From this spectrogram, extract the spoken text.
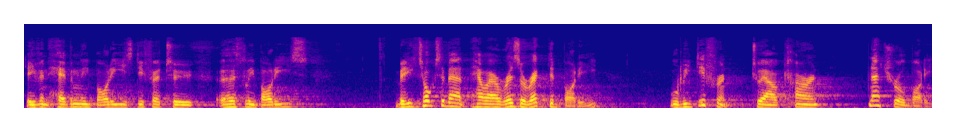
even heavenly bodies differ to earthly bodies. But he talks about how our resurrected body will be different to our current natural body.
